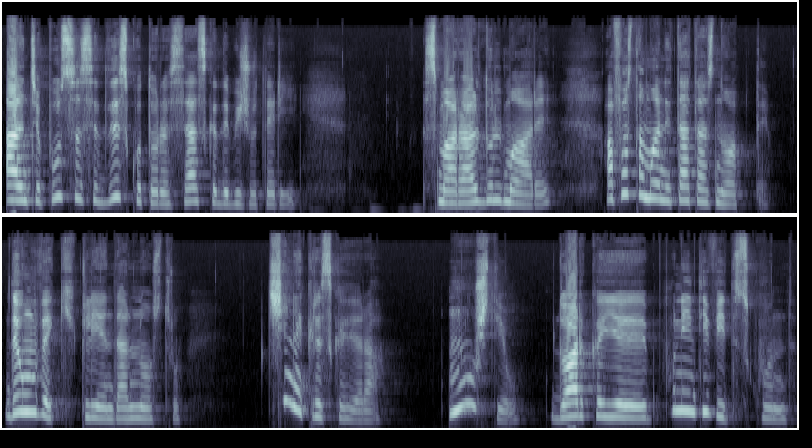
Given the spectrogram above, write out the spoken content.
A început să se descotorăsească de bijuterii. Smaraldul mare a fost amanitat azi noapte de un vechi client al nostru. Cine crezi că era? Nu știu, doar că e un individ scund.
